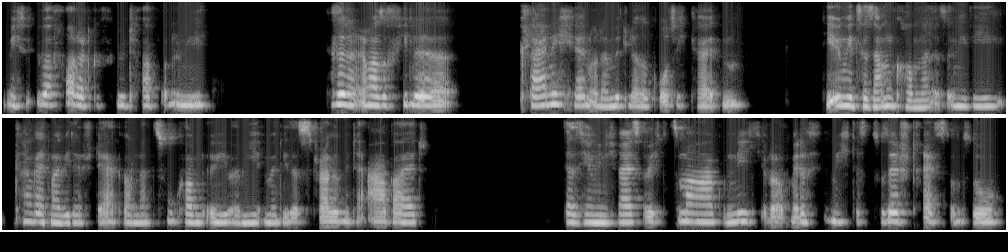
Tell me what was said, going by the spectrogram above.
mich so überfordert gefühlt habe und irgendwie das sind dann immer so viele Kleinigkeiten oder mittlere Großigkeiten, die irgendwie zusammenkommen. Dann ist irgendwie die Krankheit mal wieder stärker und dazu kommt irgendwie bei mir immer dieser Struggle mit der Arbeit dass ich irgendwie nicht weiß, ob ich das mag und nicht oder ob mir das mich das zu sehr stresst und so.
